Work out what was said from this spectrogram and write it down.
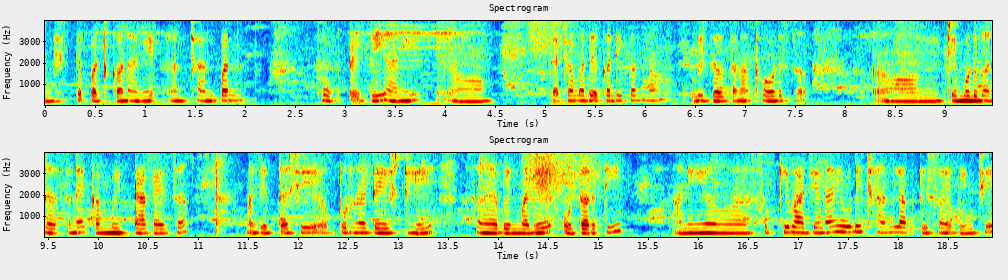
भिजते पटकन आणि छान पण फुगते ती आणि त्याच्यामध्ये कधी पण ना भिजवताना थोडंसं चिमूटभर असं नाही का मीठ टाकायचं. म्हणजे तशी पूर्ण टेस्ट हे सोयाबीनमध्ये उतरती. आणि सुकी भाजी ना एवढी छान लागते सोयाबीनची.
